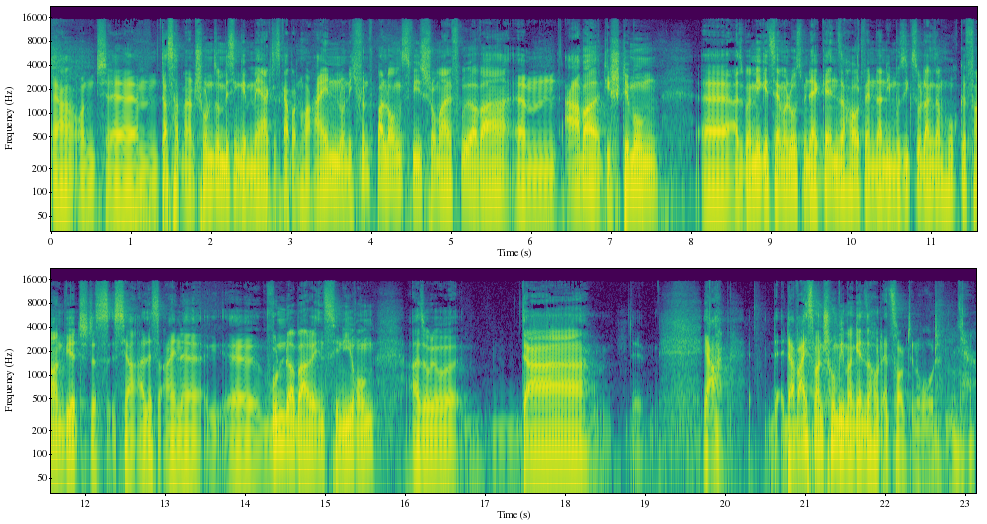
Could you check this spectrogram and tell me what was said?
Ja, und ähm, das hat man dann schon so ein bisschen gemerkt. Es gab auch nur einen und nicht fünf Ballons, wie es schon mal früher war. Ähm, aber die Stimmung, äh, also bei mir geht es ja immer los mit der Gänsehaut, wenn dann die Musik so langsam hochgefahren wird. Das ist ja alles eine äh, wunderbare Inszenierung. Also da, äh, ja, da weiß man schon, wie man Gänsehaut erzeugt in Rot. Ja.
